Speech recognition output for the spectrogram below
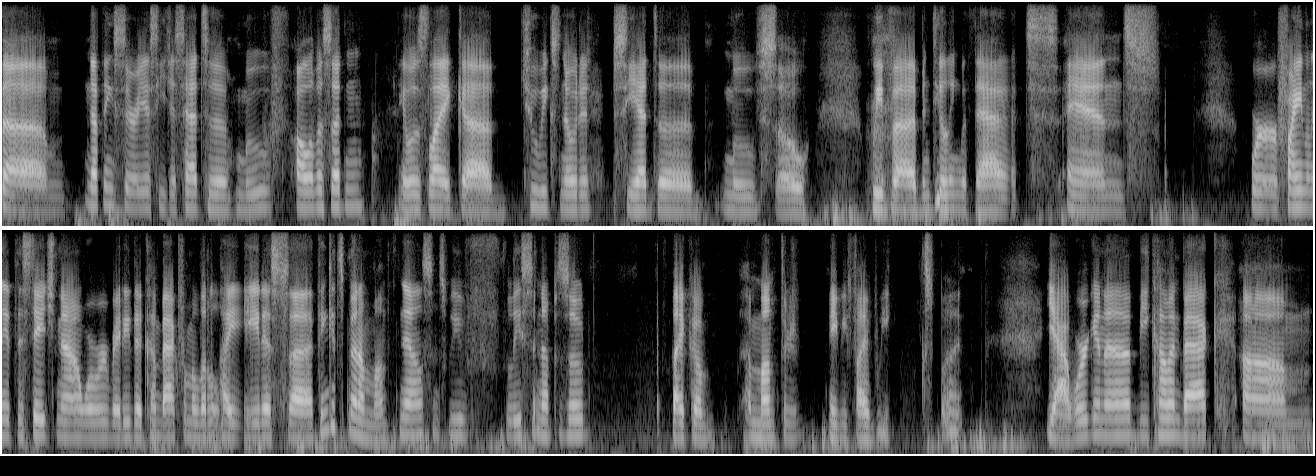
Um, nothing serious. He just had to move all of a sudden. It was like uh, two weeks' notice. He had to move. So we've uh, been dealing with that. And we're finally at the stage now where we're ready to come back from a little hiatus. Uh, I think it's been a month now since we've released an episode, like a, a month or maybe five weeks. But yeah, we're gonna be coming back. Um,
